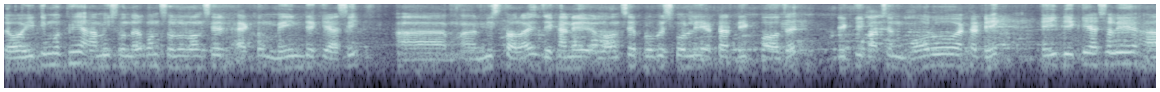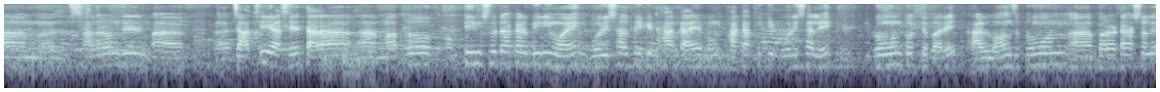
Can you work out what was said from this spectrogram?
তো ইতিমধ্যে আমি সুন্দরবন ষোলো লঞ্চের একদম মেইন ডেকে আসি নিচতলায়, যেখানে লঞ্চে প্রবেশ করলেই একটা ডেক পাওয়া যায়। দেখতেই পাচ্ছেন বড় একটা ডেক। এই ডেকে আসলে সাধারণ যে যাত্রী আছে, তারা মাত্র তিনশো টাকার বিনিময়ে বরিশাল থেকে ঢাকা এবং ঢাকা থেকে বরিশালে ভ্রমণ করতে পারে। আর লঞ্চ ভ্রমণ করাটা আসলে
